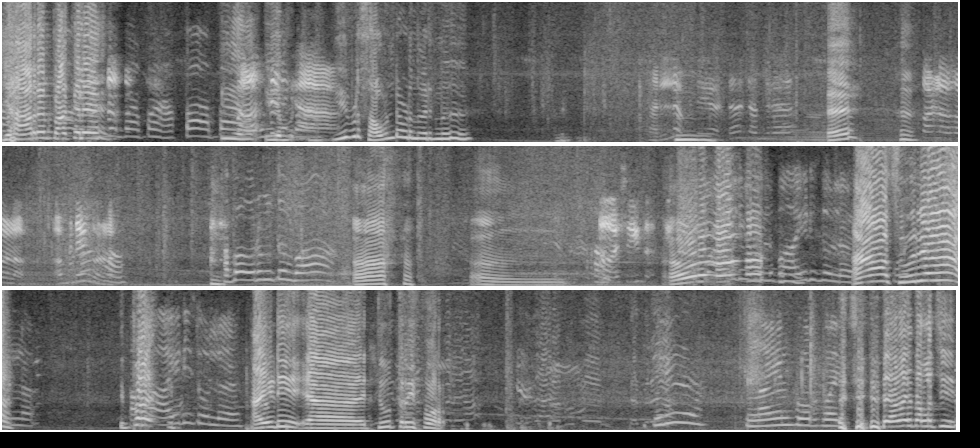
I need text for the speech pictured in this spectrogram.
യാറേ പാക്കലേ? ഇവിടെ സൗണ്ട് എവിടെ നിന്ന് വരുന്നത് ഏ? സൂര്യ! ഇപ്പൊ I D two three four. തള്ളച്ചി.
